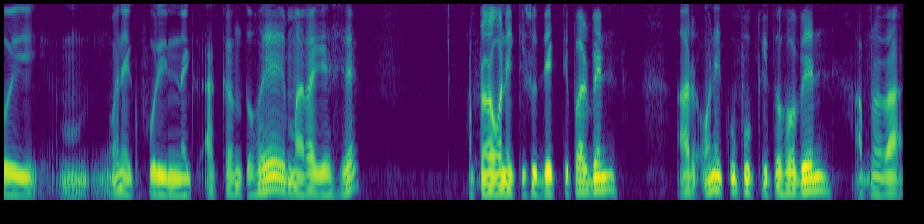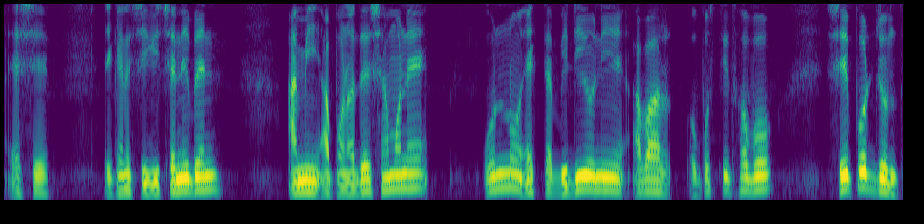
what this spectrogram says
ওই অনেক হরিণ আক্রান্ত হয়ে মারা গেছে। আপনারা অনেক কিছু দেখতে পারবেন আর অনেক উপকৃত হবেন। আপনারা এসে এখানে চিকিৎসা নেবেন। আমি আপনাদের সামনে অন্য একটা ভিডিও নিয়ে আবার উপস্থিত হব। সে পর্যন্ত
